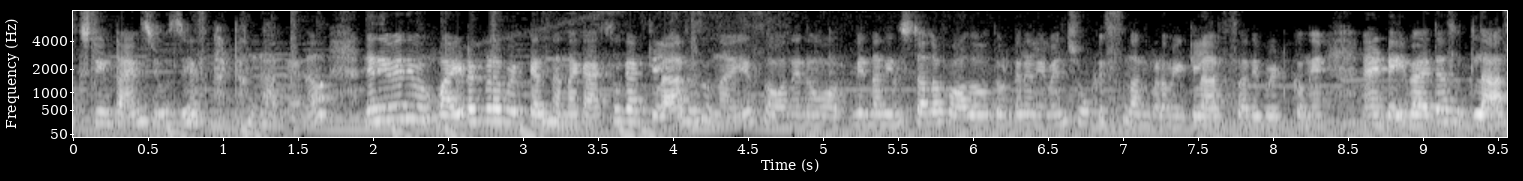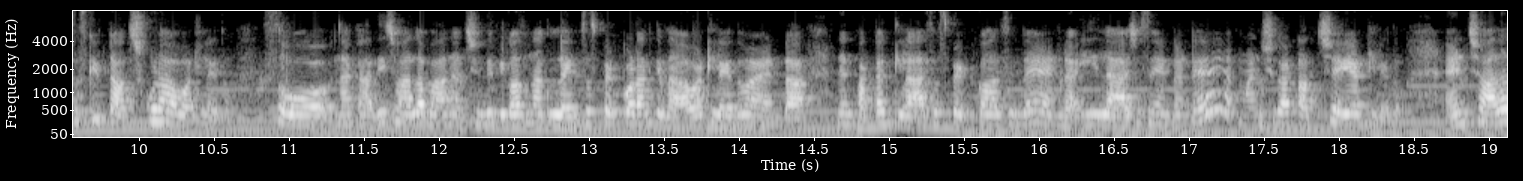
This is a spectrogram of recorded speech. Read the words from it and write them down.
సిక్స్టీన్ టైమ్స్ యూస్ చేసినట్టున్నాను నేను. నేను ఈవెన్ బయట కూడా పెట్టుకెళ్తాను. నాకు యాక్చువల్గా గ్లాసెస్ ఉన్నాయి. సో నేను మీరు నన్ను ఇన్స్టాలో ఫాలో అవుతుంటే నేను ఈవెన్ చూపిస్తున్నాను కూడా మీ గ్లాసెస్ అది పెట్టుకుని. అండ్ ఇవైతే అసలు గ్లాసెస్కి టచ్ కూడా అవ్వట్లేదు. సో నాకు అది చాలా బాగా నచ్చింది బికాస్ నాకు లెన్సెస్ పెట్టుకోవడానికి రావట్లేదు అండ్ uh, నేను పక్క గ్లాసెస్ పెట్టుకోవాల్సిందే. అండ్ uh, ఈ లాషెస్ ఏంటంటే మంచిగా టచ్ చేయట్లేదు. అండ్ చాలా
